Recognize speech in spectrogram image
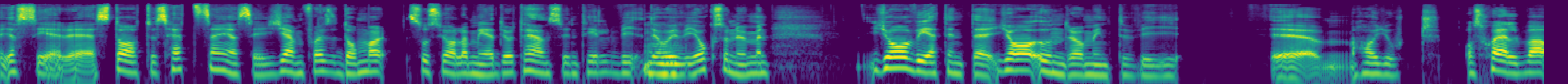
jag ser eh, statushetsen, jag ser jämförelser. De har sociala medier att ta hänsyn till. Vi, det har ju vi också nu. Men jag vet inte, jag undrar om inte vi eh, har gjort oss själva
